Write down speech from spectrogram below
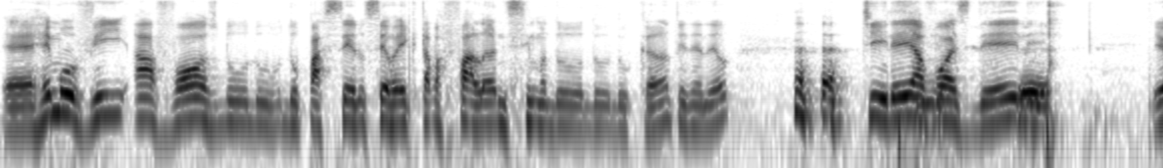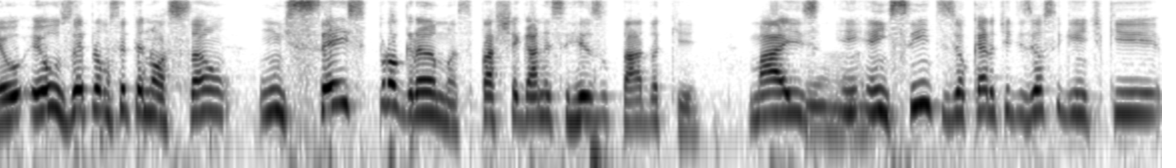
é, removi a voz do, do, do, parceiro seu aí que tava falando em cima do, do, do canto, entendeu? Tirei a voz dele. É. Eu, eu usei, para você ter noção, uns seis programas para chegar nesse resultado aqui. Mas, uhum. em, em, síntese, eu quero te dizer o seguinte, que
